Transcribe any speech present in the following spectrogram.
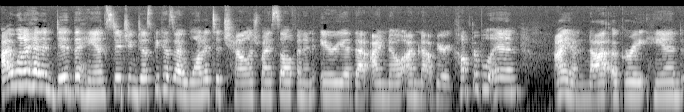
I went ahead and did the hand stitching just because I wanted to challenge myself in an area that I know I'm not very comfortable in. I am not a great hand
